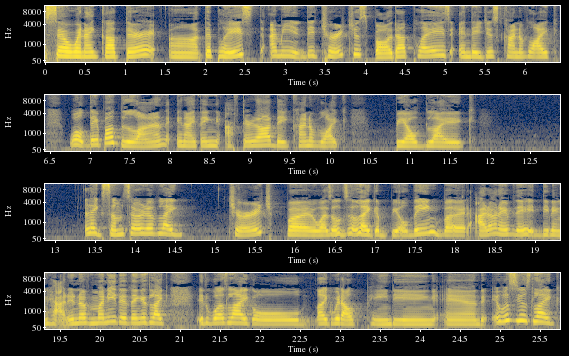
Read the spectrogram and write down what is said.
So when I got there, uh, the place, I mean, the church just bought that place and they just kind of like, well, they bought the land, and I think after that they kind of like build like like some sort of like church but it was also like a building but i don't know if they didn't had enough money. The thing is like it was like all like without painting and it was just like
